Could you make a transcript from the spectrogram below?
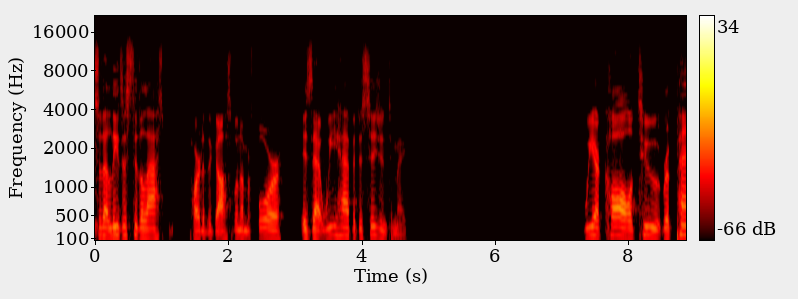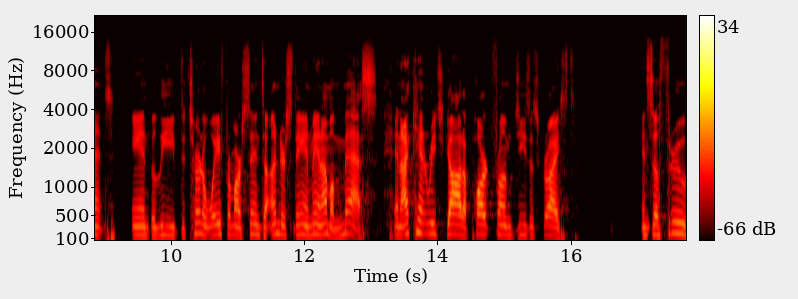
So that leads us to the last part of the gospel. Number four is that we have a decision to make. We are called to repent and believe, to turn away from our sin, to understand, man, I'm a mess and I can't reach God apart from Jesus Christ. And so, through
